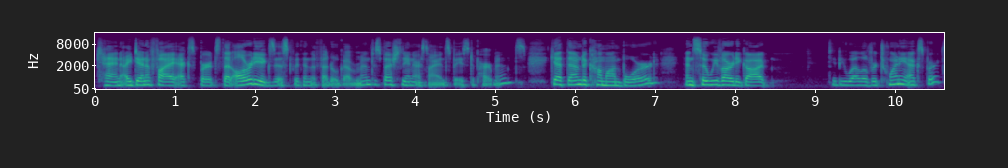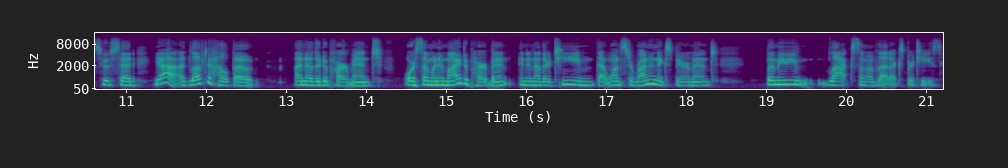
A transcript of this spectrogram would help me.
Can identify experts that already exist within the federal government, especially in our science based departments, get them to come on board. And so we've already got maybe well over 20 experts who have said, Yeah, I'd love to help out another department or someone in my department in another team that wants to run an experiment, but maybe lacks some of that expertise.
